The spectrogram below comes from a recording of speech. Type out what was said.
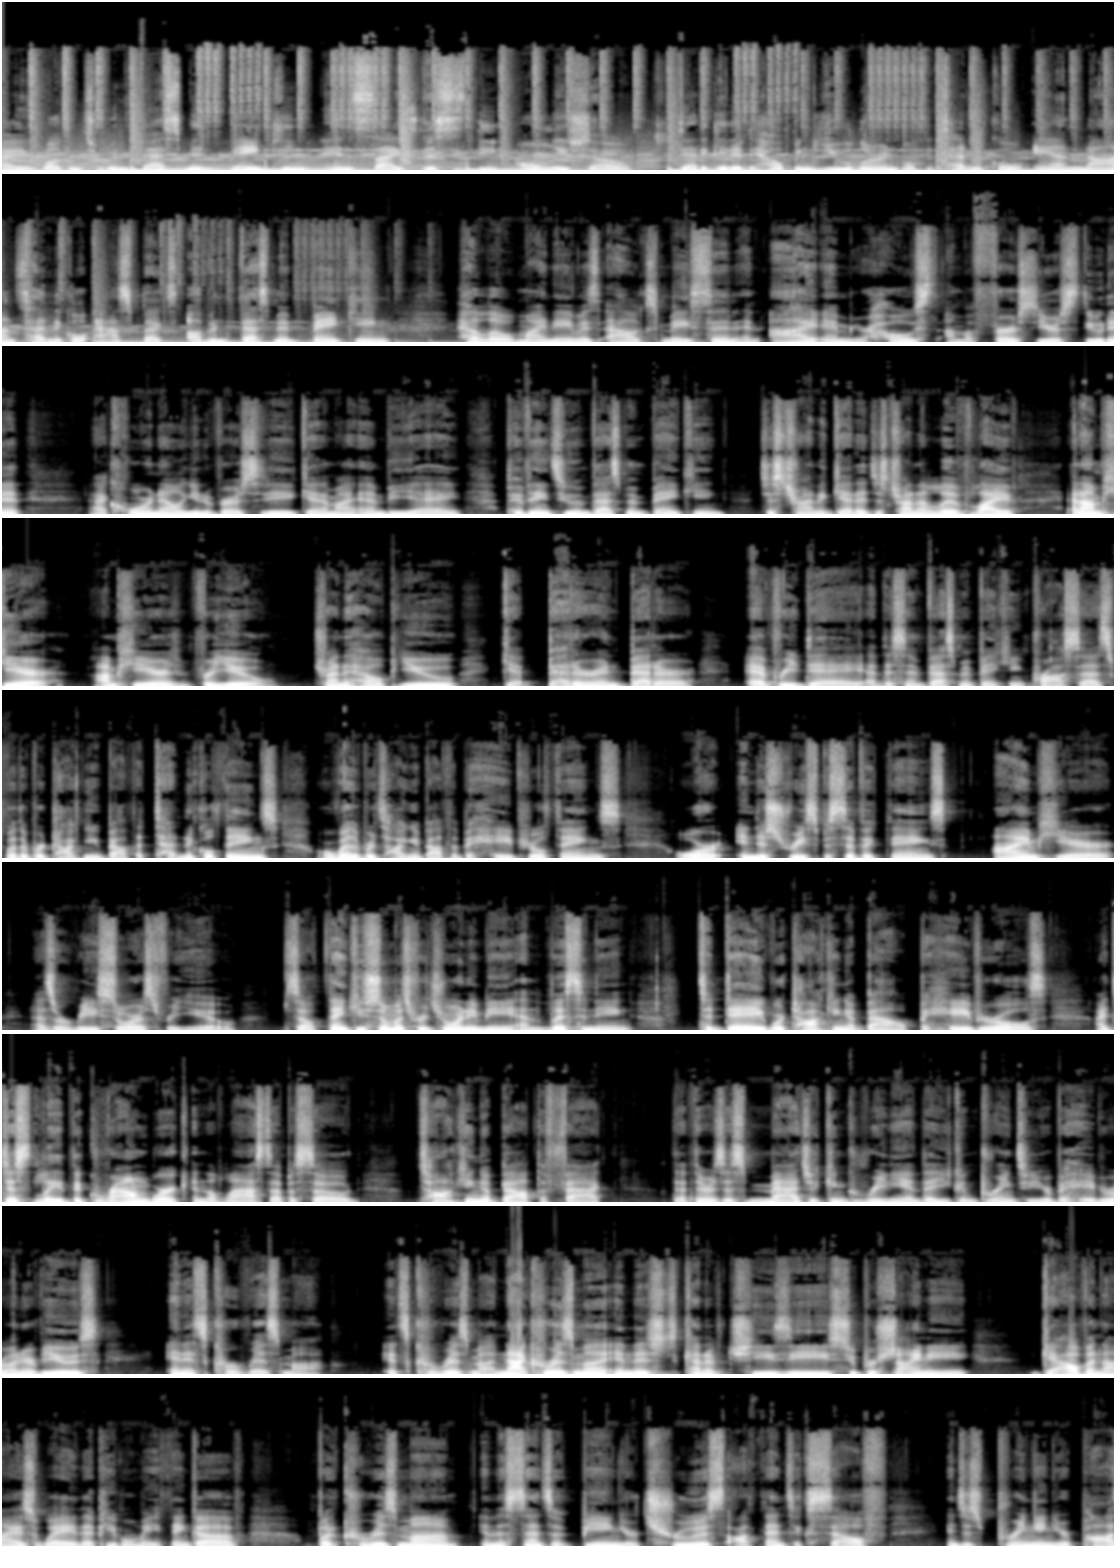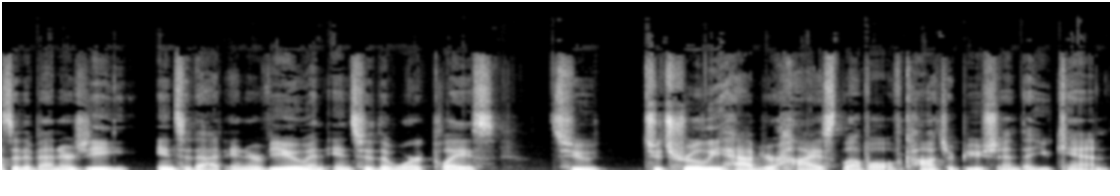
Right. Welcome to Investment Banking Insights. This is the only show dedicated to helping you learn both the technical and non technical aspects of investment banking. Hello, my name is Alex Mason, and I am your host. I'm a first year student at Cornell University, getting my MBA, pivoting to investment banking, just trying to get it, just trying to live life. And I'm here. I'm here for you, trying to help you get better and better every day at this investment banking process, whether we're talking about the technical things or whether we're talking about the behavioral things or industry specific things. I'm here as a resource for you. So thank you so much for joining me and listening. Today, we're talking about behaviorals. I just laid the groundwork in the last episode talking about the fact that there's this magic ingredient that you can bring to your behavioral interviews, and it's charisma it's charisma, not charisma in this kind of cheesy, super shiny, galvanized way that people may think of, but charisma in the sense of being your truest, authentic self and just bringing your positive energy into that interview and into the workplace to to truly have your highest level of contribution that you can.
